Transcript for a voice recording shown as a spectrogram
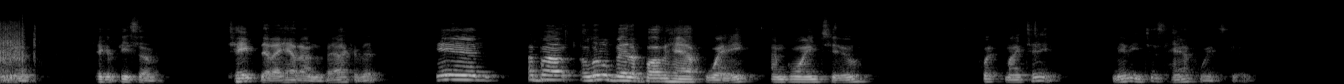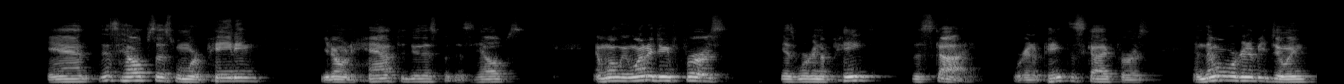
I'm going to take a piece of tape that I had on the back of it. And about a little bit above halfway, I'm going to put my tape. Maybe just halfway is good. And this helps us when we're painting. You don't have to do this, but this helps. And what we want to do first is we're going to paint the sky. We're going to paint the sky first. And then what we're going to be doing,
